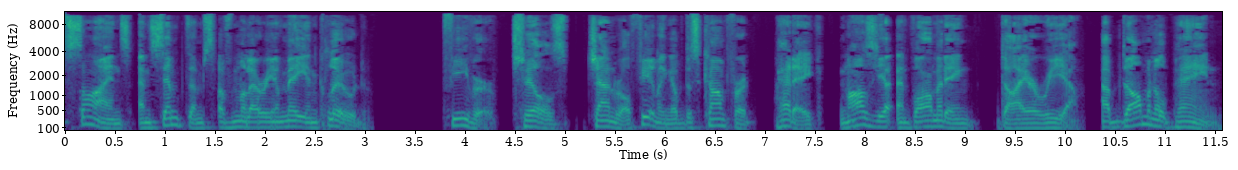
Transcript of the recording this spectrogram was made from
Signs and symptoms of malaria may include fever, chills, general feeling of discomfort, headache, nausea and vomiting, diarrhea, abdominal pain,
